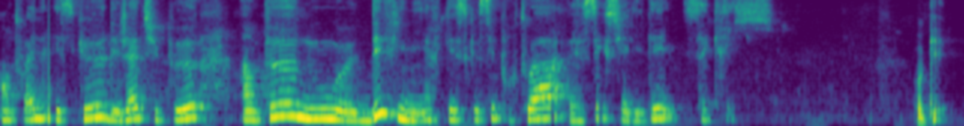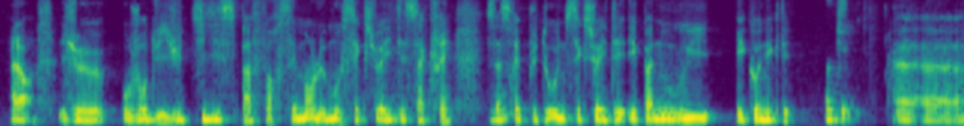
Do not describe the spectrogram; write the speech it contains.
Antoine, est-ce que déjà tu peux un peu nous définir qu'est-ce que c'est pour toi la sexualité sacrée? Ok, alors, je, aujourd'hui, j'utilise pas forcément le mot sexualité sacrée. Ça serait plutôt une sexualité épanouie et connectée. Ok. Euh,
